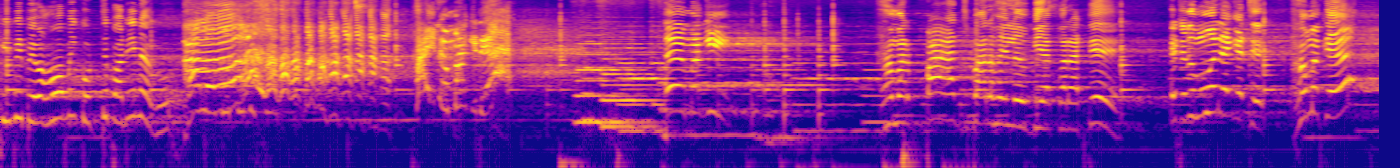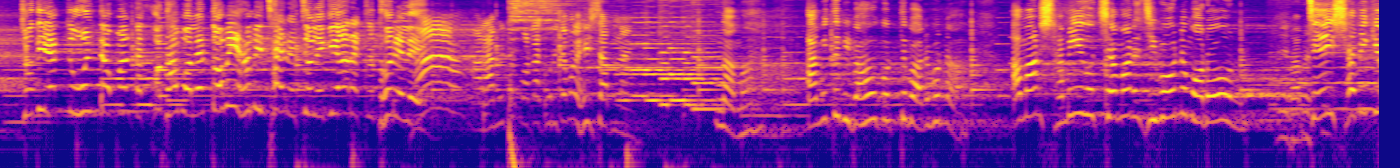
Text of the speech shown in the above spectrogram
বিবে- বিবাহ আমি করতে পারি না গো। ভালো হাই রে মাগি রে। এ মাগি আমার পাঁচ বার হইল বিয়ে করাতে এটা তো মরে গেছে। আমাকে যদি একটু উল্টা পাল্টা কথা বলে তবেই আমি ছেড়ে চলে গিয়ে আর একটা ধরে লে আর আমি তো কটা করি আমার হিসাব নাই। না মা আমি তো বিবাহ করতে পারব না। আমার স্বামী হচ্ছে আমার জীবন মরণ। যেই স্বামীকে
